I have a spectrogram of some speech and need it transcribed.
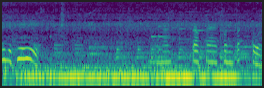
นี่อยู่ที่นะคะกาแฟคนรักสวน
